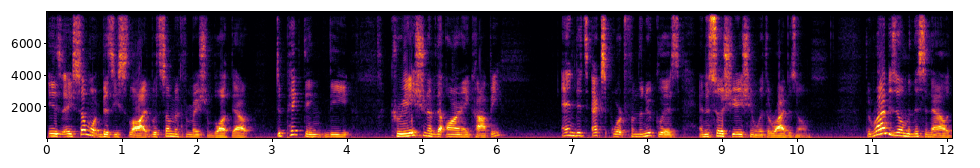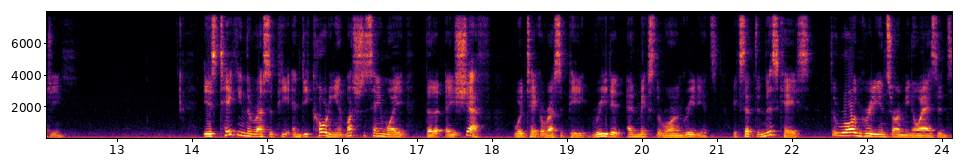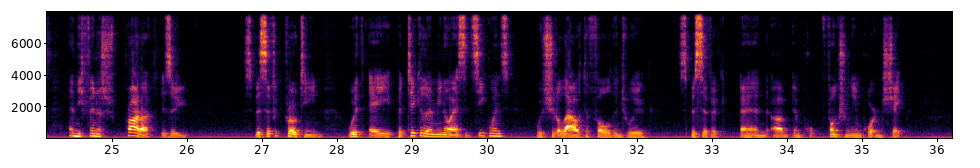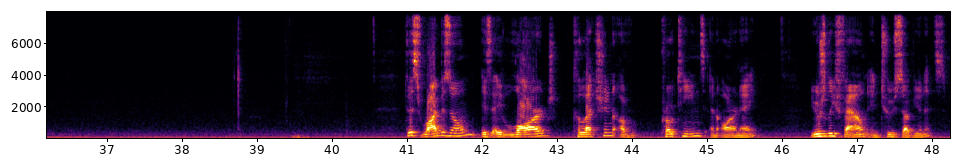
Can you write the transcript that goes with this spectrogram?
is a somewhat busy slide with some information blocked out depicting the creation of the RNA copy and its export from the nucleus and association with the ribosome. The ribosome in this analogy is taking the recipe and decoding it much the same way that a chef would take a recipe, read it, and mix the raw ingredients. Except in this case, the raw ingredients are amino acids, and the finished product is a specific protein with a particular amino acid sequence which should allow it to fold into a specific and um, functionally important shape. This ribosome is a large collection of proteins and RNA, usually found in two subunits,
